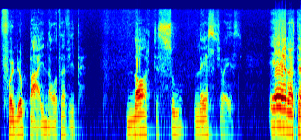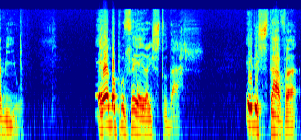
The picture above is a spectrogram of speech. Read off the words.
foi meu pai na outra vida. Norte, sul, leste, oeste. Era Tamil. Ela o pusera a estudar. Ele estava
